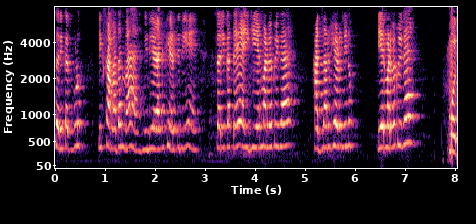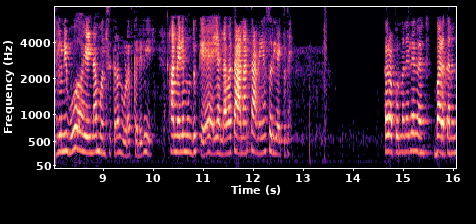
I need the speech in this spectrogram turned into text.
ಸರಿ ಕತ್ ಬಿಡು ಈಗ ಸಮಾಧಾನವಾ ನೀನು ಹೇಳಕ್ಕೆ ಕೇಳ್ತೀನಿ. ಸರಿ ಕತೆ ಈಗ ಏನು ಮಾಡ್ಬೇಕು ಈಗ? ಹದಿನಾರು ಹೇಳು ನೀನು. ಏನು ಮಾಡ್ಬೇಕು ಈಗ? ಮೊದಲು ನೀವು ಹೆಣ್ಣ ಮನ್ಸಿ ಥರ ನೋಡೋದು ಕಲೀರಿ. ಆಮೇಲೆ ಮುಂದಕ್ಕೆ ಎಲ್ಲವ ತಾನ ತಾನೇ ಸರಿ ಆಯ್ತದೆ. ಅವ್ರ ಅಪ್ಪನ ಮನೇಲೆ ಬಡತನ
